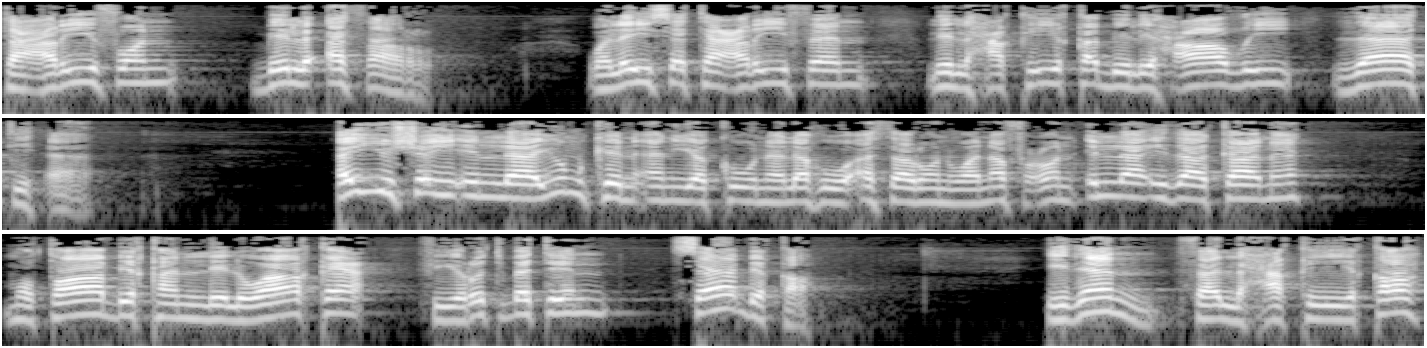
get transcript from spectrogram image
تعريف بالأثر وليس تعريفا للحقيقة بلحاظ ذاتها. أي شيء لا يمكن أن يكون له أثر ونفع إلا إذا كان مطابقا للواقع في رتبة سابقة. اذا فالحقيقة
